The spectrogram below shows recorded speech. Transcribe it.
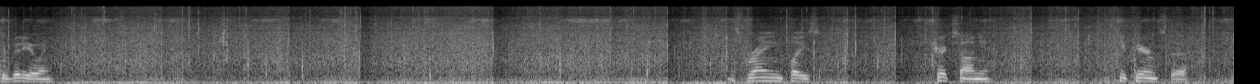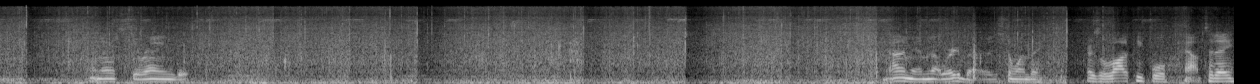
for videoing. Rain plays tricks on you. I keep hearing stuff. I know it's the rain, but I mean, I'm not worried about it. I just don't want to be. There's a lot of people out today,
